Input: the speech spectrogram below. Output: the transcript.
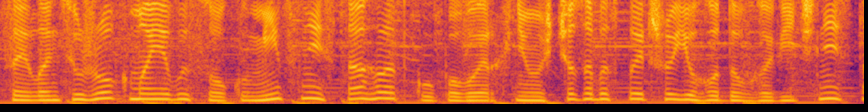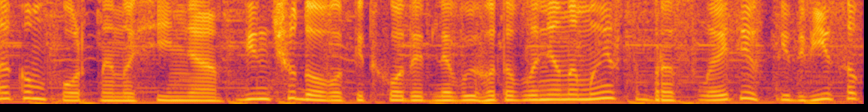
Цей ланцюжок має високу міцність та гладку поверхню, що забезпечує його довговічність та комфортне носіння. Він чудово підходить для виготовлення намист, браслетів, підвісок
